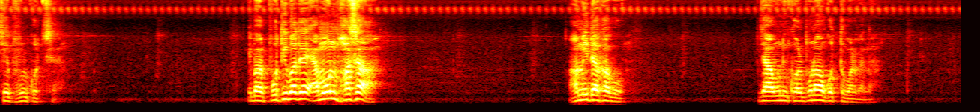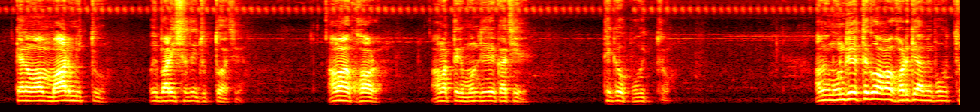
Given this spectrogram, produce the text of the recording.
সে ভুল করছে। এবার প্রতিবাদে এমন ভাষা আমি দেখাবো, যা উনি কল্পনাও করতে পারবে না। কেন আমার মার মৃত্যু ওই বাড়ির সাথে যুক্ত আছে। আমার ঘর আমার থেকে মন্দিরের কাছে থেকেও পবিত্র। আমি মন্দিরের থেকেও আমার ঘরকে আমি পবিত্র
